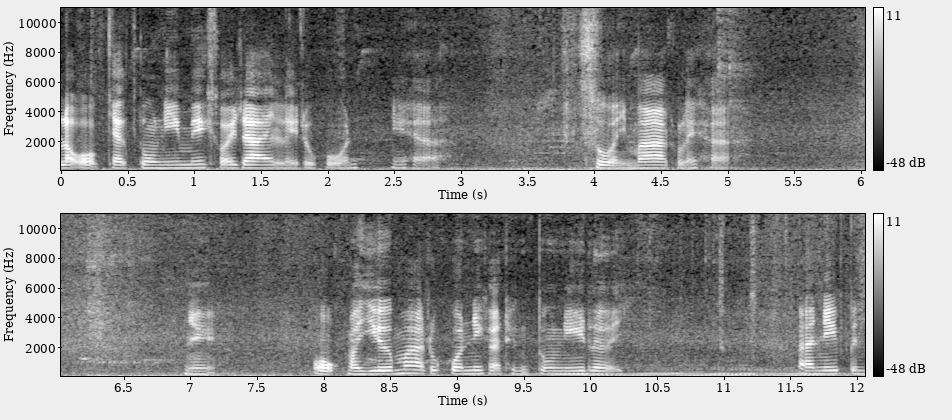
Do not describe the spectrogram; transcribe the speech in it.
เราออกจากตรงนี้ไม่ค่อยได้เลยทุกคน นี่ค่ะ สวยมากเลยค่ะ นี่ ออกมาเยอะมากทุกคนนี่ค่ะ ถึงตรงนี้เลย อันนี้เป็น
